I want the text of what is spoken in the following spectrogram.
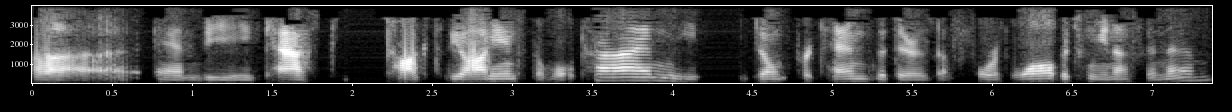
Uh, and the cast talks to the audience the whole time. We don't pretend that there's a fourth wall between us and them.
